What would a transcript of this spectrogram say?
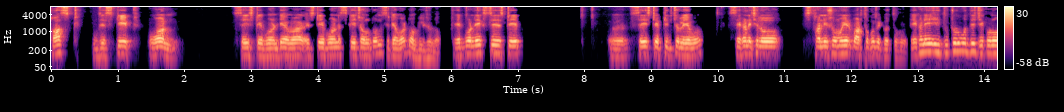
ফার্স্ট যে স্টেপ ওয়ান সেই স্টেপ ওয়ানটি আমার স্টেপ ওয়ান স্কেচ অঙ্কন সেটা আমার কমপ্লিট হলো। এরপর নেক্সট যে স্টেপ সেই স্টেপটিতে চলে যাব। সেখানে ছিল স্থানীয় সময়ের পার্থক্য বের করতে হবে। এখানে এই দুটোর মধ্যে যে কোনো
